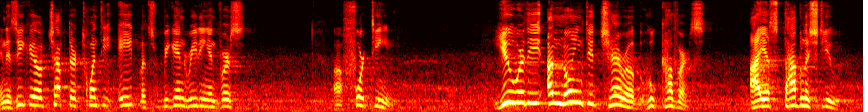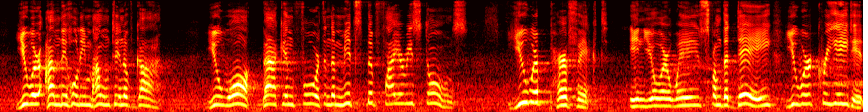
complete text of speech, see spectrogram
In Ezekiel chapter 28, let's begin reading in verse uh, 14. You were the anointed cherub who covers. I established you. You were on the holy mountain of God. You walked back and forth in the midst of fiery stones. You were perfect in your ways from the day you were created,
